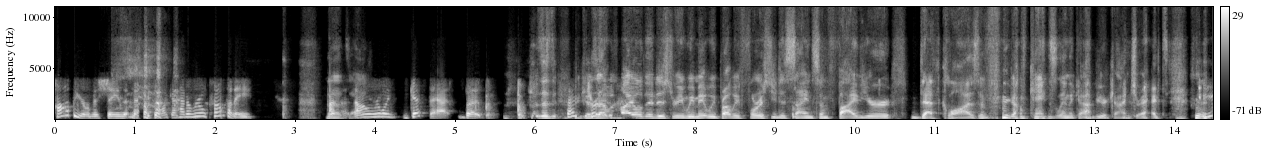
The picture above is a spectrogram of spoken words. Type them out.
copier machine that made me feel like I had a real company. That's I, I don't really get that, but because, because that was my old industry. We may we probably forced you to sign some five year death clause of, of canceling the copier contract. yeah,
